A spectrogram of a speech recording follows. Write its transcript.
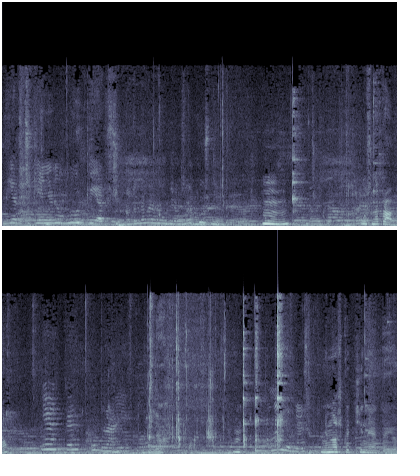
Перчик, я не люблю перчик. Ну так давай его уберем. Ну, вкусно. М. Вкусно, правда. Немножко тины отдает.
